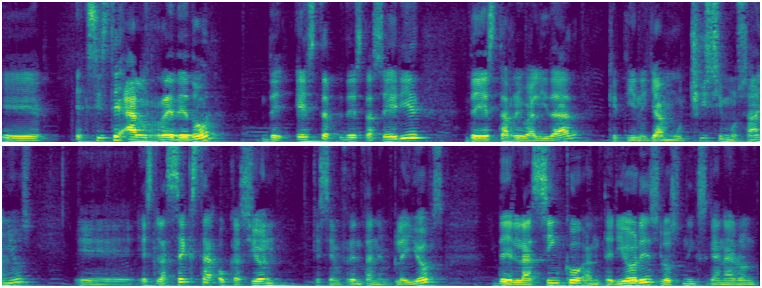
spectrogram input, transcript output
eh, existe alrededor de esta, de esta serie, de esta rivalidad que tiene ya muchísimos años. Eh, es la sexta ocasión que se enfrentan en playoffs. De las cinco anteriores, los Knicks ganaron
